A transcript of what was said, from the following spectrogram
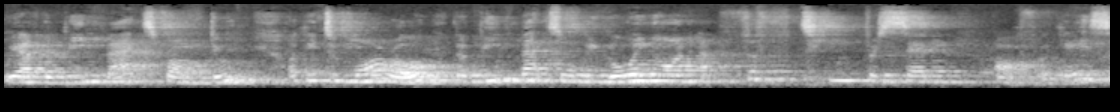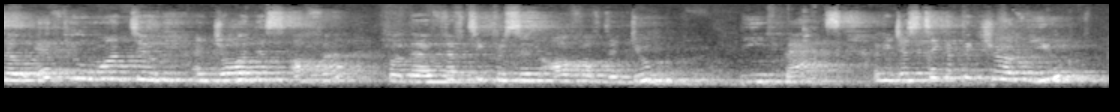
We have the bean bags from Duke. Okay, tomorrow the bean bags will be going on at 50% off. Okay, so if you want to enjoy this offer for the 50% off of the Duke bean bags, okay, just take a picture of you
